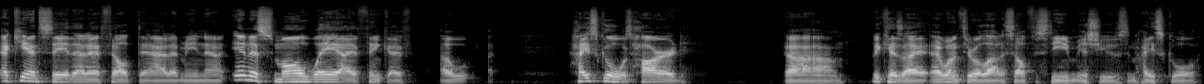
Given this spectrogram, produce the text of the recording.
I can't say that I felt that. I mean, uh, in a small way, I think I've, I, high school was hard, um, because I, I went through a lot of self esteem issues in high school.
